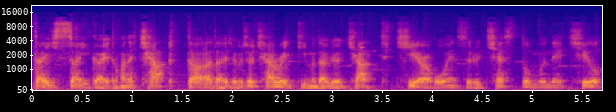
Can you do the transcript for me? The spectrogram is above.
大災害とかね。チャプター大丈夫でしょ？チャリティーも大丈夫。チャット、チア応援する。チェスト、胸、チル。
